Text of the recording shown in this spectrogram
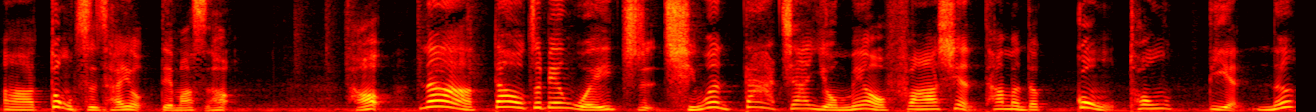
啊，动词才有出ます哈。好。那到这边为止，请问大家有没有发现他们的共通点呢？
